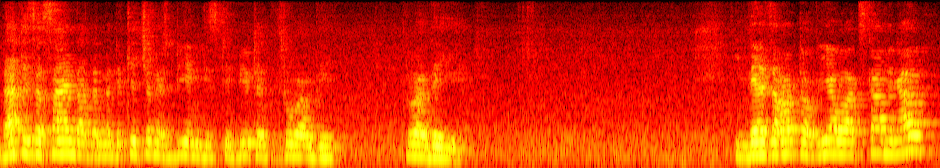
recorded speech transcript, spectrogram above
That is a sign that the medication is being distributed throughout the, throughout the ear. If there's a lot of earwax coming out,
